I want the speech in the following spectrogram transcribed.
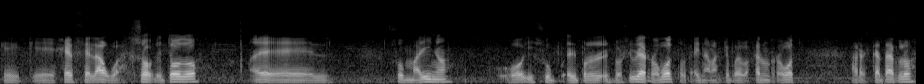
que, ejerce el agua, sobre todo eh, el submarino o el, posible robot, porque hay nada más que puede bajar un robot a rescatarlo,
